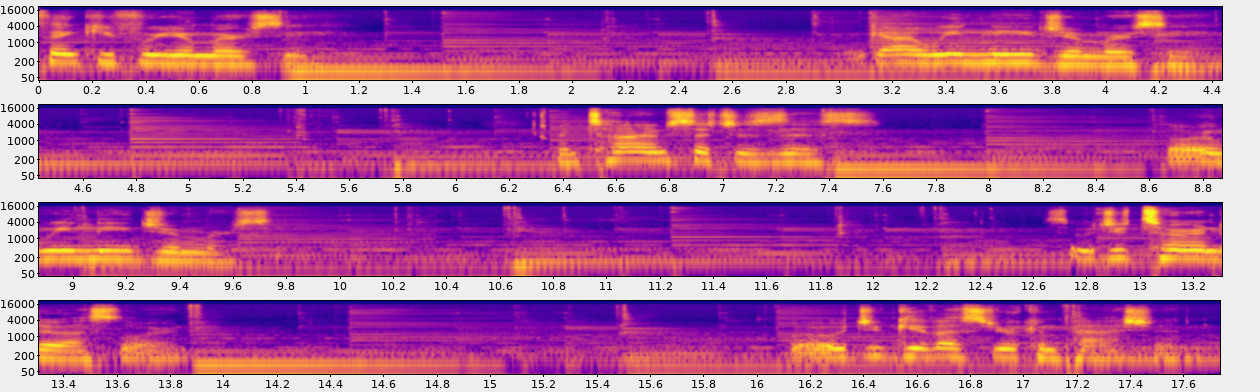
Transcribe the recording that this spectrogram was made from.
thank you for your mercy. God, we need your mercy. In times such as this, Lord, we need your mercy. So would you turn to us, Lord? Lord, would you give us your compassion,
